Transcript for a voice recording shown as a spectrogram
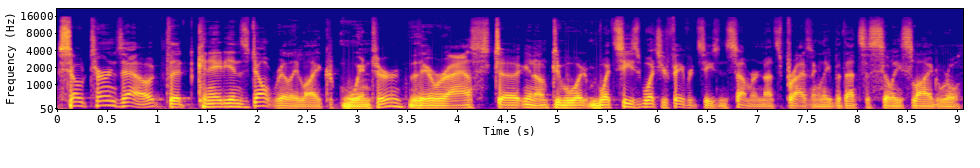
So it turns out that Canadians don't really like winter. They were asked, uh, you know, what, what season, what's your favorite season? Summer, not surprisingly, but that's a silly slide rule.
